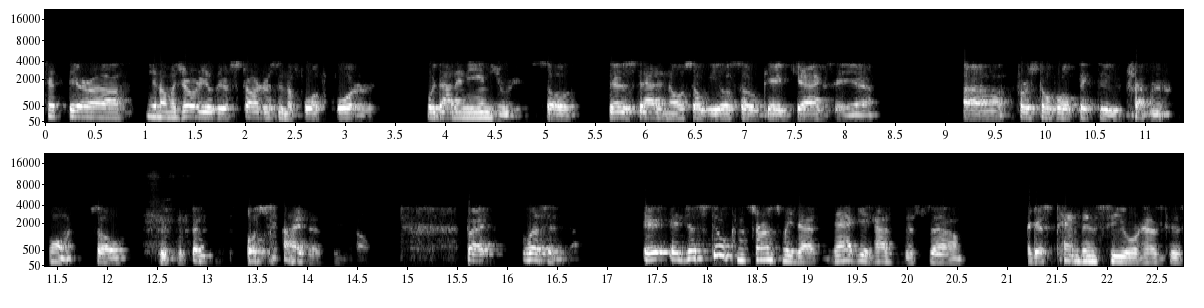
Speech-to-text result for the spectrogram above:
set their uh, you know majority of their starters in the fourth quarter without any injuries. So there's that, and also we also gave Jags a uh, uh, first overall pick to Trevor Lawrence. So both sides, you know. But listen, it, it just still concerns me that Nagy has this, uh, I guess, tendency or has this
